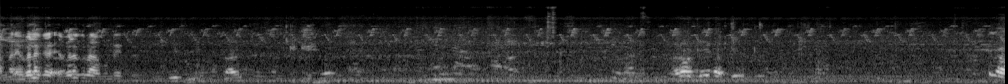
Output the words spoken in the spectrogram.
మరి ఎవరికి ఎవరికి రాకుండా ఆ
